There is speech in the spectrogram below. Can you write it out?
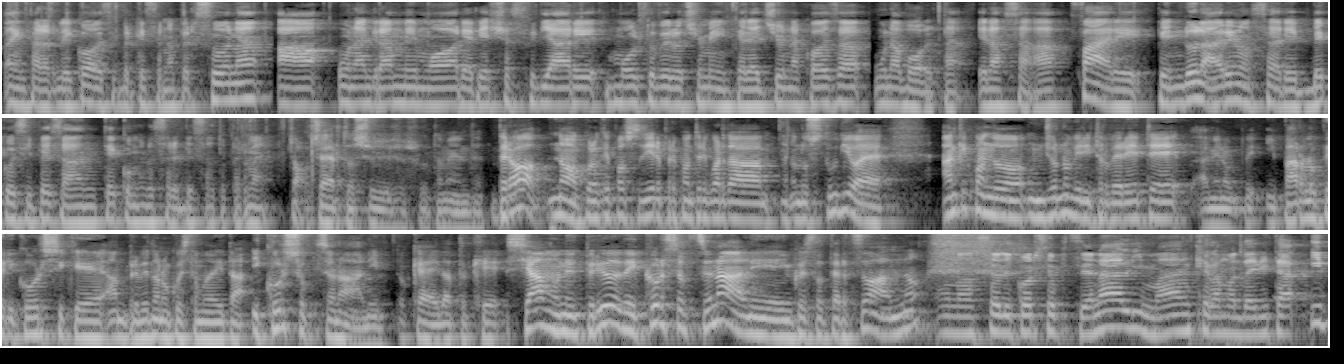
a imparare le cose, perché se una persona ha una gran memoria, riesce a studiare molto velocemente, legge una cosa una volta e la sa, fare pendolare non sarebbe così pesante come lo sarebbe stato per me. No, certo, sì, assolutamente. Però, no, quello che posso dire per quanto riguarda lo studio è anche quando un giorno vi ritroverete, almeno parlo per i corsi che prevedono questa modalità, i corsi opzionali, ok? Dato che siamo nel periodo dei corsi opzionali in questo terzo anno, E non solo i corsi opzionali, ma anche la modalità Y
